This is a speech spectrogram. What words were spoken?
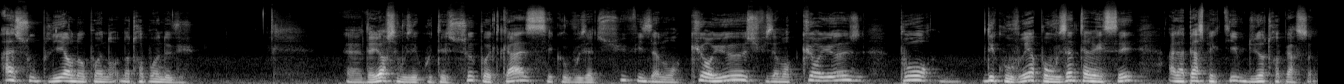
assouplir notre point de vue. Euh, d'ailleurs, si vous écoutez ce podcast, c'est que vous êtes suffisamment curieux, suffisamment curieuse pour découvrir, pour vous intéresser à la perspective d'une autre personne.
